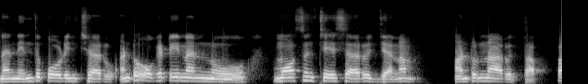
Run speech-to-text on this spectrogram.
నన్ను ఎందుకు ఓడించారు? అంటూ ఒకటి నన్ను మోసం చేశారు జనం అంటున్నారు తప్ప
